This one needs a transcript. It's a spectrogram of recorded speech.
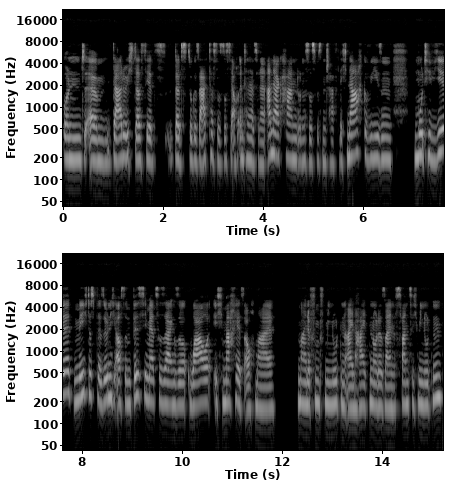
und ähm, dadurch, dass jetzt, dass du gesagt hast, das ist ja auch international anerkannt und es ist wissenschaftlich nachgewiesen, motiviert mich das persönlich auch so ein bisschen mehr zu sagen, so, wow, ich mache jetzt auch mal meine fünf Minuten Einheiten oder seine 20 Minuten,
